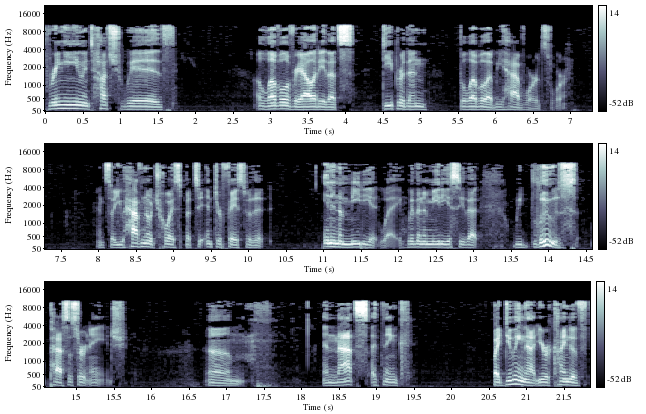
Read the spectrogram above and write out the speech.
bringing you in touch with a level of reality that's deeper than the level that we have words for. And so you have no choice but to interface with it in an immediate way, with an immediacy that we lose past a certain age. Um, and that's, I think, by doing that, you're kind of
